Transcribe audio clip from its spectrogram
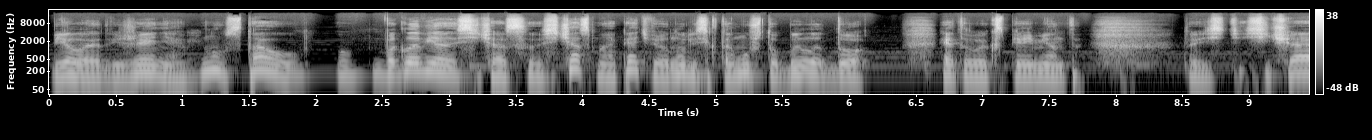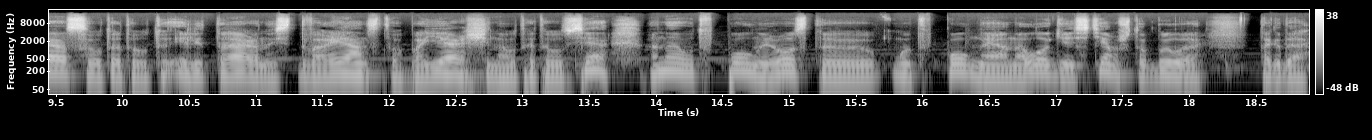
белое движение, ну, стал во главе сейчас. Сейчас мы опять вернулись к тому, что было до этого эксперимента. То есть сейчас вот эта вот элитарность, дворянство, боярщина, вот эта вот вся, она вот в полный рост, э, вот полная аналогия с тем, что было тогда,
